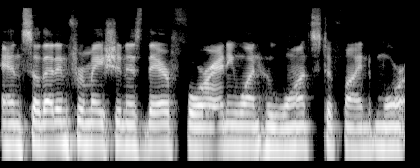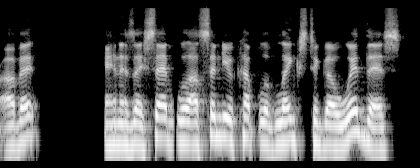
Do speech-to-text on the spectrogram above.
And so that information is there for anyone who wants to find more of it. And as I said, well, I'll send you a couple of links to go with this.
